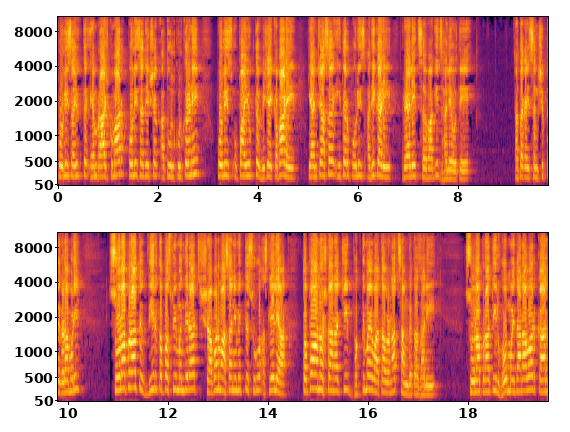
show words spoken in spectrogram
पोलीस आयुक्त एम राजकुमार पोलीस अधीक्षक अतुल कुलकर्णी पोलीस उपायुक्त विजय कबाडे यांच्यासह इतर पोलीस अधिकारी रॅलीत सहभागी झाले होते. आता काही संक्षिप्त घडामोडी. सोलापुरात वीर तपस्वी मंदिरात श्रावण मासानिमित्त सुरू असलेल्या तपोअनुष्ठानाची भक्तिमय वातावरणात सांगता झाली. सोलापुरातील होम मैदानावर काल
